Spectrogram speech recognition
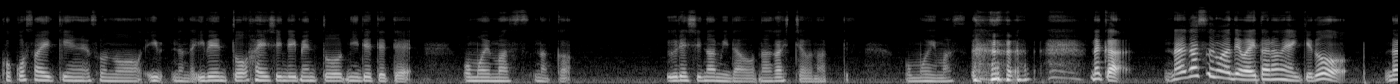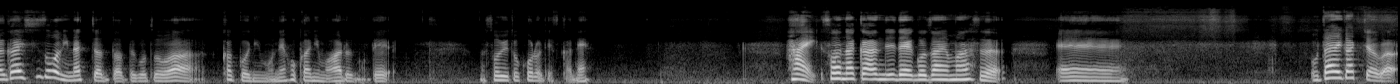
ここ最近、その、いなんだ、イベント、配信でイベントに出てて思います。なんか、嬉し涙を流しちゃうなって思います。なんか、流すまでは至らないけど、流しそうになっちゃったってことは、過去にもね、他にもあるので、そういうところですかね。はい、そんな感じでございます。えー、お題ガチャは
